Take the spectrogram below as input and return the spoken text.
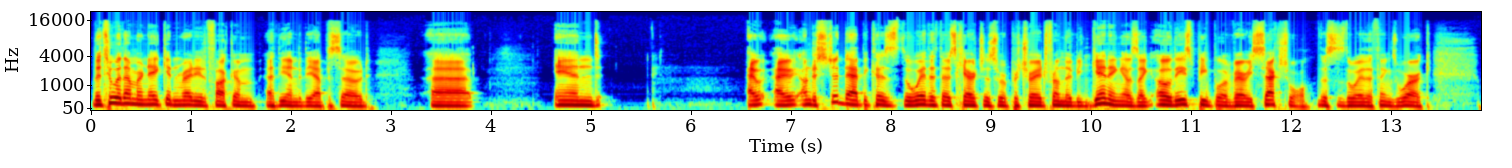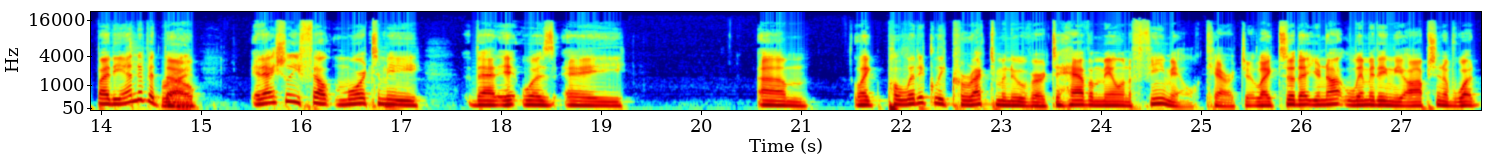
the two of them are naked and ready to fuck him at the end of the episode. Uh, and I, I understood that because the way that those characters were portrayed from the beginning, I was like, oh, these people are very sexual. This is the way that things work. By the end of it, though, Right. it actually felt more to me that it was a um like politically correct maneuver to have a male and a female character like so that you're not limiting the option of what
